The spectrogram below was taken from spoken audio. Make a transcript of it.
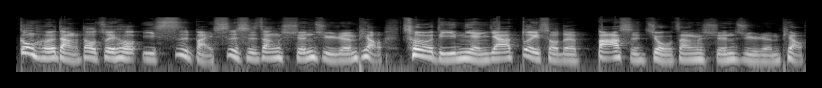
共和党到最后以四百四十张选举人票彻底碾压对手的八十九张选举人票。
